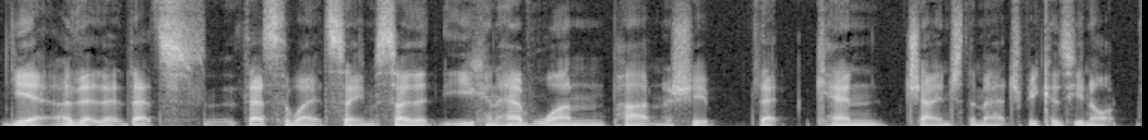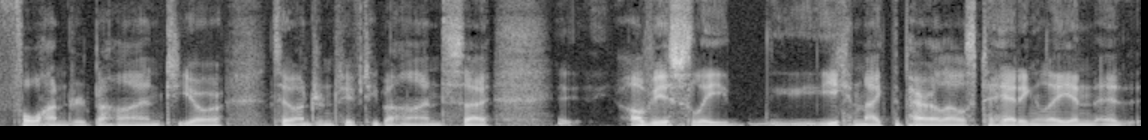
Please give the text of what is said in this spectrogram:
Yeah, uh, that's that's the way it seems. So that you can have one partnership that can change the match because you're not 400 behind, you're 250 behind. So obviously you can make the parallels to Headingley and. Uh,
